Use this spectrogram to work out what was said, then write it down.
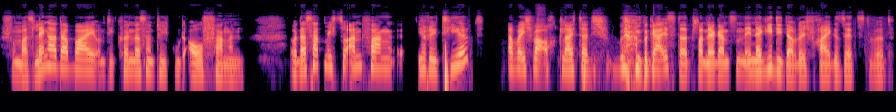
schon was länger dabei und die können das natürlich gut auffangen. Aber das hat mich zu Anfang irritiert, aber ich war auch gleichzeitig begeistert von der ganzen Energie, die dadurch freigesetzt wird.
